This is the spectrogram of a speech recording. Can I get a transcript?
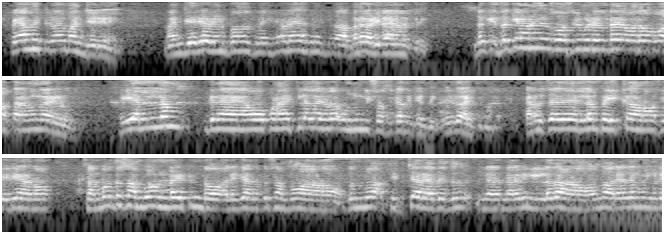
ഇപ്പൊ ഞാൻ നിൽക്കുന്നത് മഞ്ചേരിയാണ്. മഞ്ചേരി എവിടെയാണ് ഇപ്പൊ നിൽക്കുന്നത്? എവിടെയാണ് അവരുടെ കടിയിലാണ് നിൽക്കുന്നത് ഇതൊക്കെ ഇതൊക്കെയാണ് സോഷ്യൽ മീഡിയയുടെ ഓരോ വർത്തമാനവും കാര്യങ്ങളും. ഈ എല്ലാം പിന്നെ ഓപ്പൺ ആയിട്ടുള്ള കാര്യങ്ങൾ ഒന്നും വിശ്വസിക്കാൻ നിൽക്കരുത് ഒരു കാര്യത്തിനും. കാരണം വെച്ചാൽ എല്ലാം ഫേക്ക് ആണോ ശരിയാണോ? സംഭവത്തിൽ സംഭവം ഉണ്ടായിട്ടുണ്ടോ? അല്ലെങ്കിൽ അങ്ങനത്തെ സംഭവമാണോ? ഇതൊന്നും തിരിച്ചറിയാതെ ഇത് നിലവിലുള്ളതാണോ? ഒന്നും അറിയാതെ നിങ്ങൾ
